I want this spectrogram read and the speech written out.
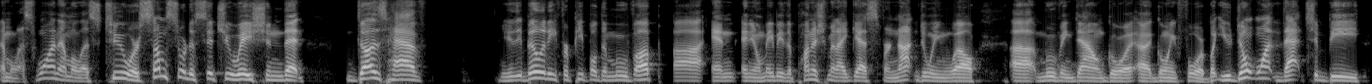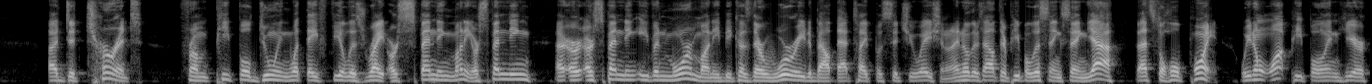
MLS one, MLS two, or some sort of situation that does have the ability for people to move up uh, and and you know maybe the punishment I guess for not doing well uh, moving down going uh, going forward. But you don't want that to be a deterrent from people doing what they feel is right or spending money or spending or, or, spending even more money because they're worried about that type of situation. And I know there's out there people listening saying, "Yeah, that's the whole point. We don't want people in here.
